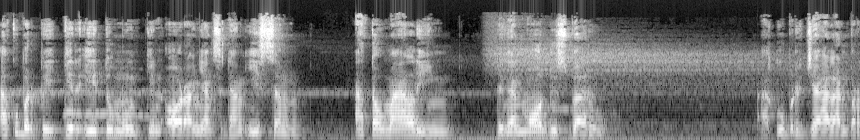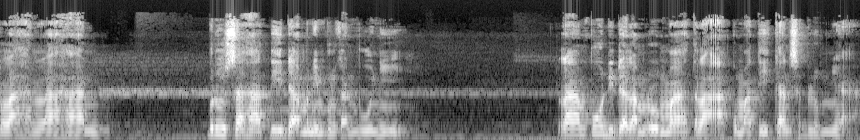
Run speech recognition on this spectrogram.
aku berpikir itu mungkin orang yang sedang iseng atau maling dengan modus baru. Aku berjalan perlahan-lahan, berusaha tidak menimbulkan bunyi. Lampu di dalam rumah telah aku matikan sebelumnya.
